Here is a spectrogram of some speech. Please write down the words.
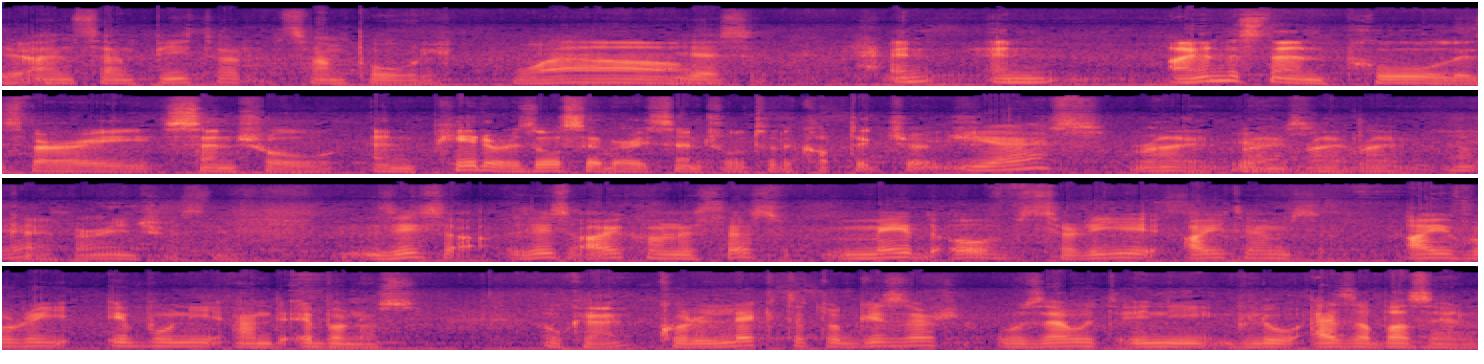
Yeah. and Saint Peter, Saint Paul. Wow. Yes, And and I understand Paul is very central, and Peter is also very central to the Coptic Church. yes. Right. Right. Yes. Right. Right. Okay. Yes. Very interesting. This this icon says made of three items: ivory, ebony, and ebonus, Okay. collected together without any glue as a puzzle.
